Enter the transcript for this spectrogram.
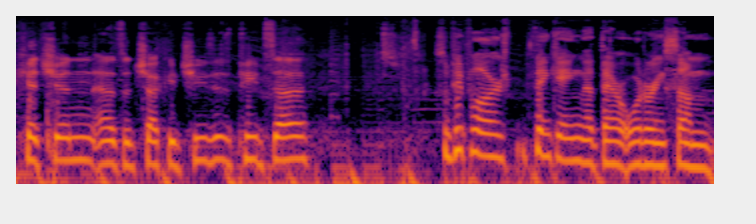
kitchen as a Chuck E. Cheese's pizza. So people are thinking that they're ordering some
